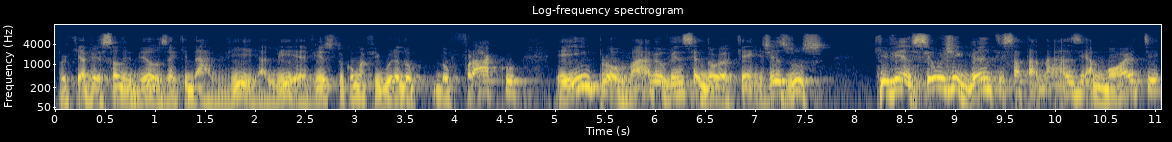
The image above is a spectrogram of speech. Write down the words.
Porque a versão de Deus é que Davi ali é visto como a figura do, do fraco e improvável vencedor. Quem? Jesus, que venceu o gigante Satanás e a morte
